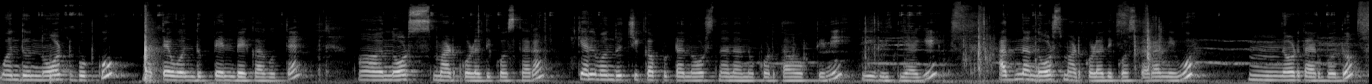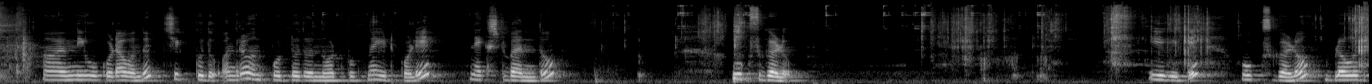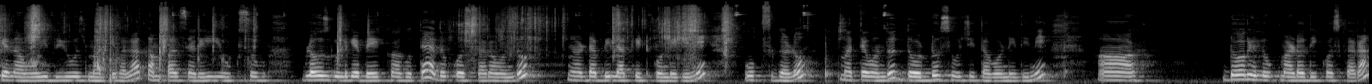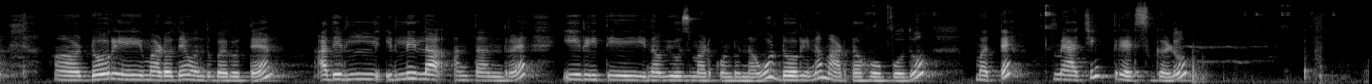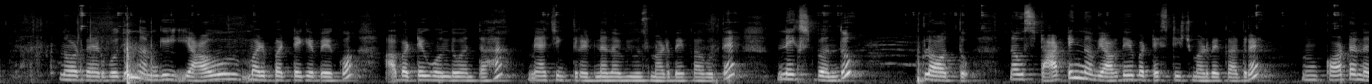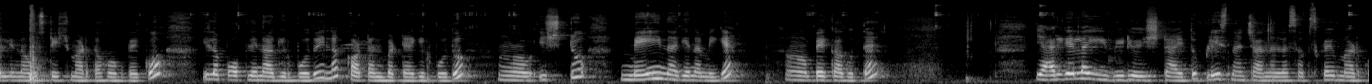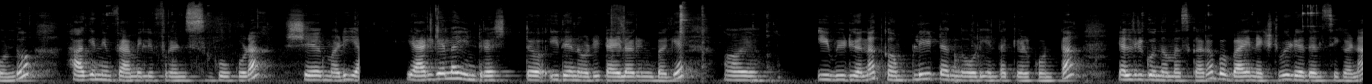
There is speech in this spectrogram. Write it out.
ಒಂದು ನೋಟ್ ಬುಕ್ಕು ಮತ್ತು ಒಂದು ಪೆನ್ ಬೇಕಾಗುತ್ತೆ. ನೋಟ್ಸ್ ಮಾಡ್ಕೊಳ್ಳೋದಕ್ಕೋಸ್ಕರ ಕೆಲವೊಂದು ಚಿಕ್ಕ ಪುಟ್ಟ ನೋಟ್ಸ್ನ ನಾನು ಕೊಡ್ತಾ ಹೋಗ್ತೀನಿ ಈ ರೀತಿಯಾಗಿ. ಅದನ್ನ ನೋಟ್ಸ್ ಮಾಡ್ಕೊಳ್ಳೋದಕ್ಕೋಸ್ಕರ ನೀವು ನೋಡ್ತಾ ಇರ್ಬೋದು. ನೀವು ಕೂಡ ಒಂದು ಚಿಕ್ಕದು ಅಂದರೆ ಒಂದು ಪುಟ್ಟದು ನೋಟ್ಬುಕ್ನ ಇಟ್ಕೊಳ್ಳಿ. ನೆಕ್ಸ್ಟ್ ಬಂದು ಬುಕ್ಸ್ಗಳು ಈ ರೀತಿ ಹುಕ್ಸ್ಗಳು, ಬ್ಲೌಸ್ಗೆ ನಾವು ಇದು ಯೂಸ್ ಮಾಡ್ತೀವಲ್ಲ ಕಂಪಲ್ಸರಿ ಈ ಹುಕ್ಸು, ಬ್ಲೌಸ್ಗಳಿಗೆ ಬೇಕಾಗುತ್ತೆ. ಅದಕ್ಕೋಸ್ಕರ ಒಂದು ಡಬ್ಬಿಲಾಕಿ ಇಟ್ಕೊಂಡಿದ್ದೀನಿ ಹುಕ್ಸ್ಗಳು. ಮತ್ತು ಒಂದು ದೊಡ್ಡ ಸೂಜಿ ತಗೊಂಡಿದ್ದೀನಿ. ಡೋರಿ ಲೂಪ್ ಮಾಡೋದಕ್ಕೋಸ್ಕರ. ಡೋರಿ ಮಾಡೋದೇ ಒಂದು ಬರುತ್ತೆ. ಅದಿರ್ಲಿ ಇರಲಿಲ್ಲ ಅಂತಂದರೆ ಈ ರೀತಿ ನಾವು ಯೂಸ್ ಮಾಡಿಕೊಂಡು ನಾವು ಡೋರಿನ ಮಾಡ್ತಾ ಹೋಗ್ಬೋದು. ಮತ್ತು ಮ್ಯಾಚಿಂಗ್ ಥ್ರೆಡ್ಸ್ಗಳು ನೋಡ್ತಾ ಇರ್ಬೋದು. ನಮಗೆ ಯಾವ ಬಟ್ಟೆಗೆ ಬೇಕೋ ಆ ಬಟ್ಟೆಗೆ ಹೊಂದುವಂತಹ ಮ್ಯಾಚಿಂಗ್ ಥ್ರೆಡ್ನ ನಾವು ಯೂಸ್ ಮಾಡಬೇಕಾಗುತ್ತೆ. ನೆಕ್ಸ್ಟ್ ಬಂದು ಕ್ಲಾತು ನಾವು ಸ್ಟಾರ್ಟಿಂಗ್ ನಾವು ಯಾವುದೇ ಬಟ್ಟೆ ಸ್ಟಿಚ್ ಮಾಡಬೇಕಾದ್ರೆ ಕಾಟನಲ್ಲಿ ನಾವು ಸ್ಟಿಚ್ ಮಾಡ್ತಾ ಹೋಗಬೇಕು. ಇಲ್ಲ ಪಾಪ್ಲಿನ್ ಆಗಿರ್ಬೋದು, ಇಲ್ಲ ಕಾಟನ್ ಬಟ್ಟೆ ಆಗಿರ್ಬೋದು. ಇಷ್ಟು ಮೇಯ್ನಾಗಿ ನಮಗೆ ಬೇಕಾಗುತ್ತೆ. ಯಾರಿಗೆಲ್ಲ ಈ ವಿಡಿಯೋ ಇಷ್ಟ ಆಯಿತು ಪ್ಲೀಸ್ ನನ್ನ ಚಾನಲ್ನ ಸಬ್ಸ್ಕ್ರೈಬ್ ಮಾಡಿಕೊಂಡು, ಹಾಗೆ ನಿಮ್ಮ ಫ್ಯಾಮಿಲಿ ಫ್ರೆಂಡ್ಸ್ಗೂ ಕೂಡ ಶೇರ್ ಮಾಡಿ. ಯಾರಿಗೆಲ್ಲ ಇಂಟ್ರೆಸ್ಟ್ ಇದೆ ನೋಡಿ ಟೈಲರಿಂಗ್ ಬಗ್ಗೆ ಈ ವಿಡಿಯೋನ ಕಂಪ್ಲೀಟಾಗಿ ನೋಡಿ ಅಂತ ಕೇಳ್ಕೊತಾ ಎಲ್ರಿಗೂ ನಮಸ್ಕಾರ. ಬಾಯ್ ನೆಕ್ಸ್ಟ್ ವಿಡಿಯೋದಲ್ಲಿ ಸಿಗೋಣ.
